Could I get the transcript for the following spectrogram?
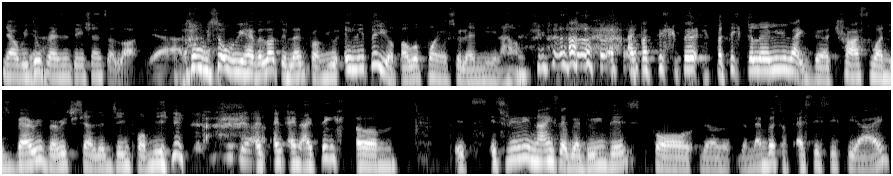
Yeah, we do presentations a lot. Yeah. So so we have a lot to learn from you. Hey, later your PowerPoint also lend me now. I particular, particularly like the trust one. is very, very challenging for me. Yeah. and, and, and I think um, it's it's really nice that we're doing this for the, the members of SCCCI.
